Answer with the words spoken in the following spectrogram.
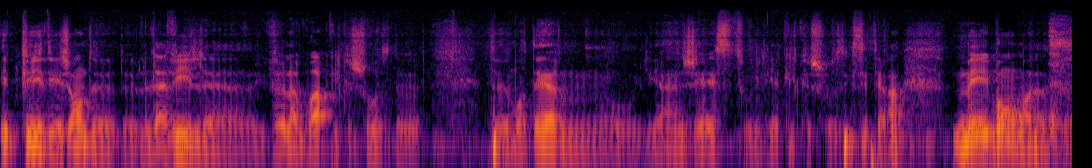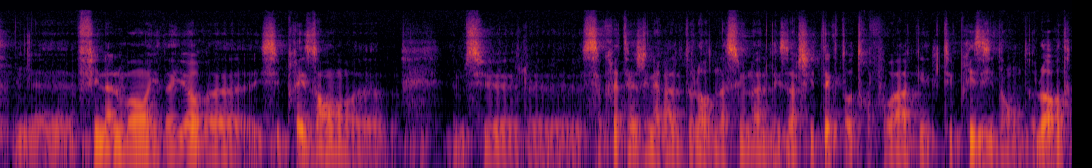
et puis des gens de, la ville euh, ils veulent avoir quelque chose de, de, moderne où il y a un geste où il y a quelque chose etc mais bon euh, finalement et d'ailleurs ici présent Monsieur le secrétaire général de l'Ordre national des architectes, autrefois qui était président de l'Ordre,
